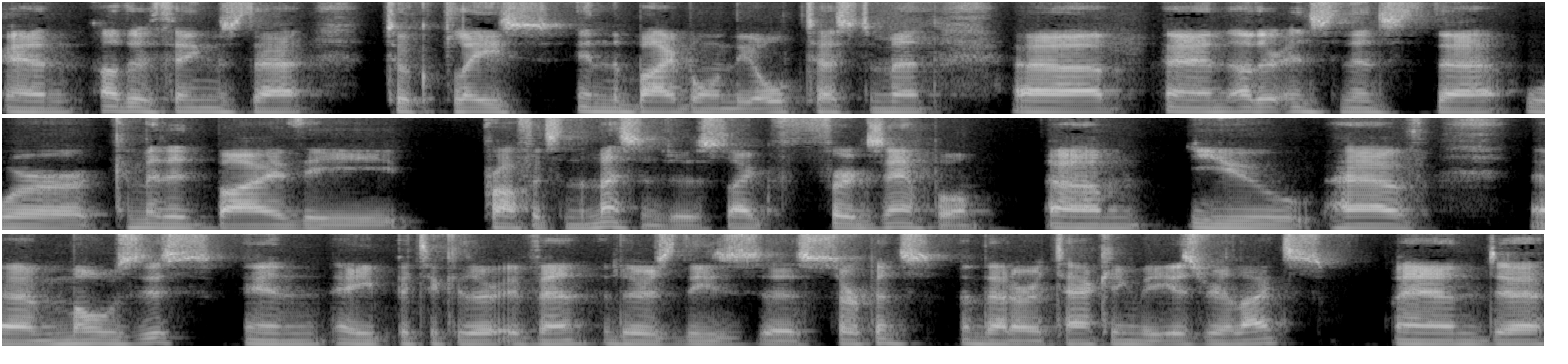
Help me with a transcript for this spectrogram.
and other things that took place in the Bible in the Old Testament uh, and other incidents that were committed by the prophets and the messengers. Like, for example, um, you have uh, Moses in a particular event. There's these uh, serpents that are attacking the Israelites. And, uh,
